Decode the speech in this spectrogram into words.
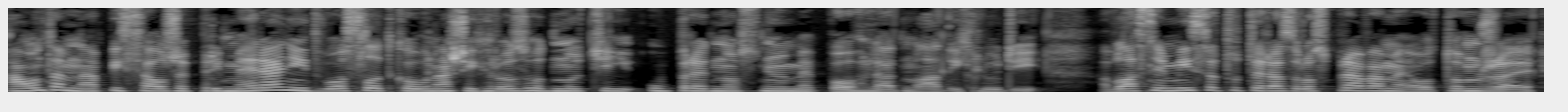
A on tam napísal, že pri meraní dôsledkov našich rozhodnutí uprednostňujeme pohľad mladých ľudí. A vlastne my sa tu teraz rozprávame o tom, že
